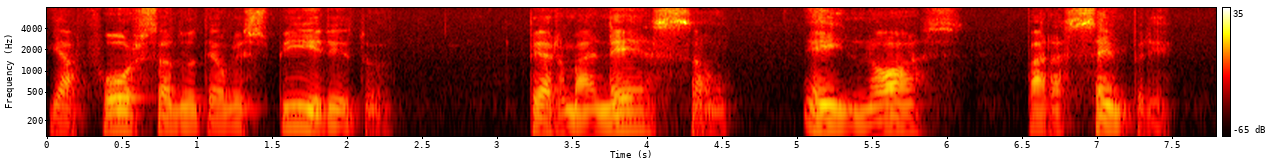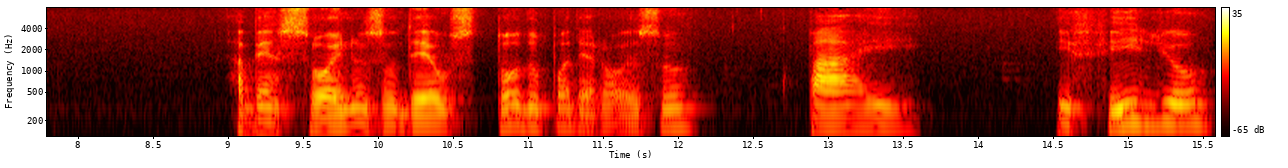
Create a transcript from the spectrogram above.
e a força do teu Espírito, permaneçam em nós para sempre. Abençoe-nos o Deus Todo-Poderoso, Pai e Filho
